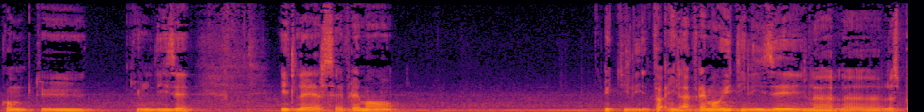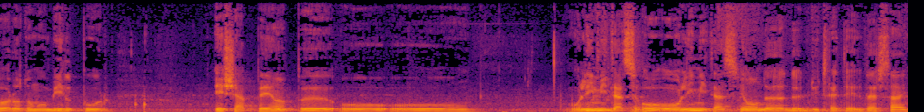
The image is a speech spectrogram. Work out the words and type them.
comme tu, tu le disais, Hitler s'est vraiment il a vraiment utilisé le, sport automobile pour échapper un peu aux, limitations, du traité de Versailles,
